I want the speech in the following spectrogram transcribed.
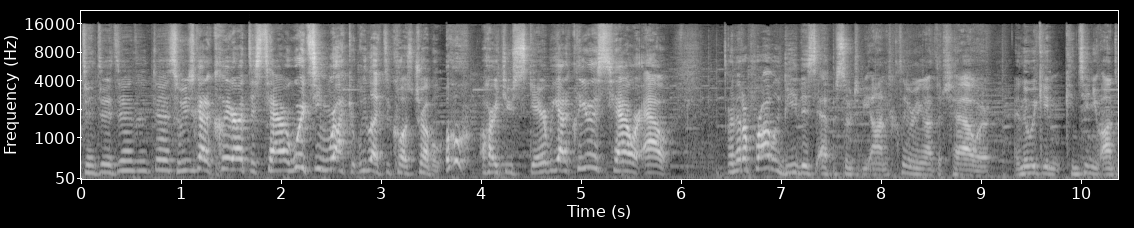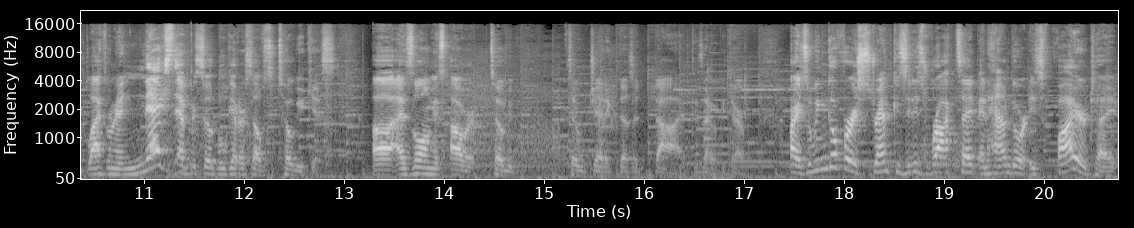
Dun, dun, dun, so we just gotta clear out this tower. We're Team Rocket. We like to cause trouble. Oh, aren't you scared? We gotta clear this tower out. And that'll probably be this episode, to be honest, clearing out the tower. And then we can continue on to Blackthorn. And next episode, we'll get ourselves to Togekiss. Uh, as long as our Tog Togetic doesn't die, because that would be terrible. Alright, so we can go for a strength because it is rock type and Houndour is fire type.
